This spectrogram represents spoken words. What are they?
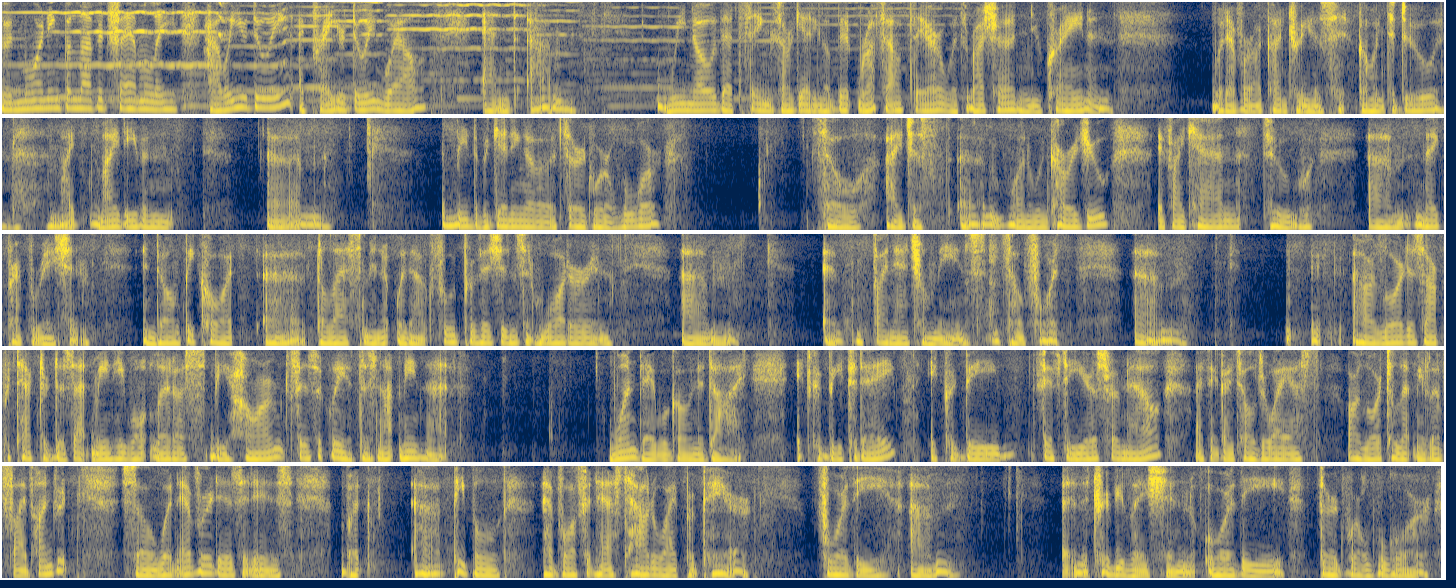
Good morning, beloved family. How are you doing? I pray you're doing well. And um, we know that things are getting a bit rough out there with Russia and Ukraine and whatever our country is going to do, and might might even um, be the beginning of a third world war. So I just um, want to encourage you, if I can, to um, make preparation and don't be caught uh, the last minute without food provisions and water and, um, and financial means and so forth. Um, our Lord is our protector. Does that mean He won't let us be harmed physically? It does not mean that. One day we're going to die. It could be today. It could be 50 years from now. I think I told you I asked our Lord to let me live 500. So whenever it is, it is. But uh, people have often asked, how do I prepare for the um, uh, the tribulation or the Third World War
